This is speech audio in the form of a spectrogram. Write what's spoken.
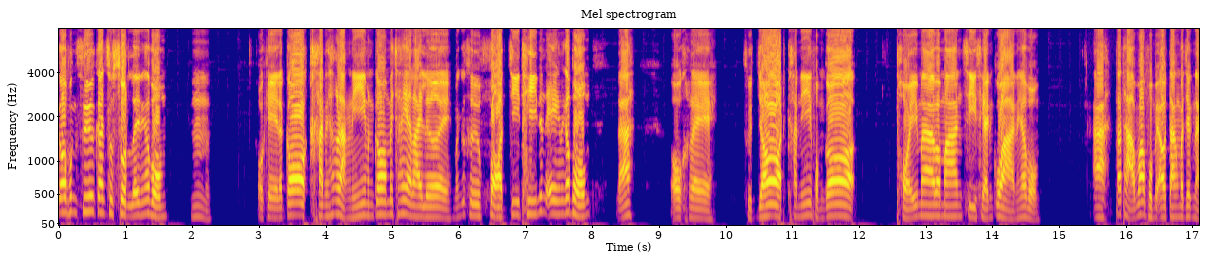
ก็เพิ่งซื้อกันสดๆเลยนะครับผม อืมโอเค แล้วก็คันข้างหลังนี้มันก็ไม่ใช่อะไรเลย มันก็คือ Ford GT นั่นเองนะครับผมนะ โอเค สุดยอดคันนี้ผมก็ ถอยมาประมาณ4ี่แสนกว่านะครับผม อะ ถ้าถามว่าผมไปเอาตังค์มาจากไหน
